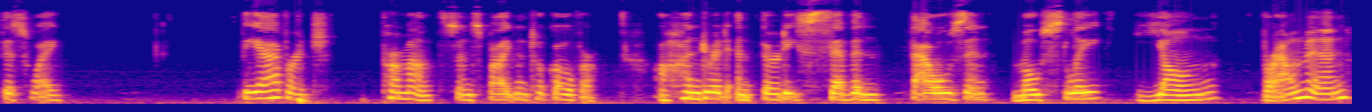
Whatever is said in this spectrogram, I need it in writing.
this way. The average per month since Biden took over 137,000 mostly young brown men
